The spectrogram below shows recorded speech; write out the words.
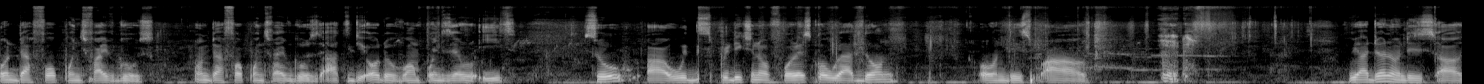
under 4.5 goals. Under 4.5 goals at the odd of 1.08. So uh, with this prediction of forest score, we are done on this uh, we are done on this uh,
